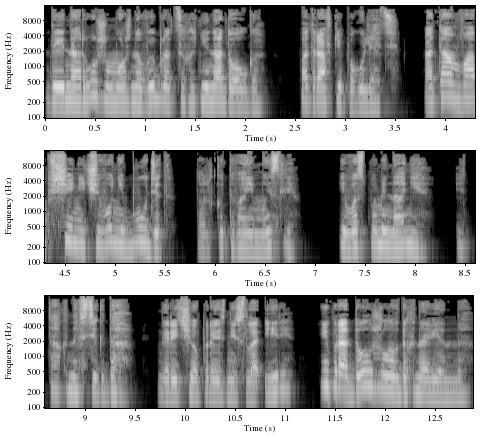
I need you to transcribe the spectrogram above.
Да и наружу можно выбраться хоть ненадолго. По травке погулять. А там вообще ничего не будет. Только твои мысли и воспоминания. «И так навсегда», — горячо произнесла Ири и продолжила вдохновенно.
